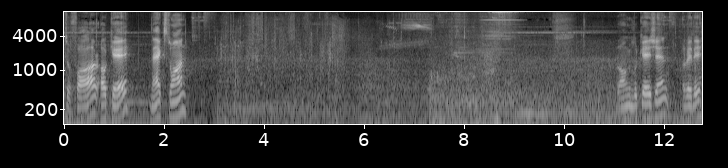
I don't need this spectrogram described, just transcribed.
Too far. Okay. Next one. Wrong location. Ready?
